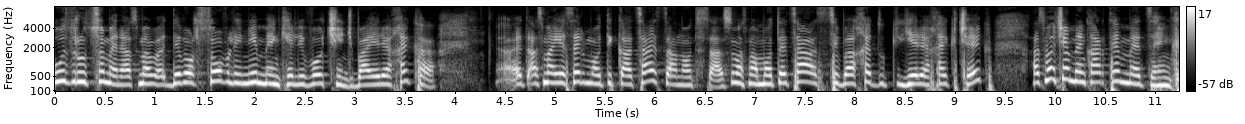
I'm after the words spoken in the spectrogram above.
ու զրուցում են, ասում է դե որ սով լինի մենք էլի ոչինչ, բա երեխեքը այդ ասում է ես էլ մոտիկացա այս ցանոթս ասում ասում է մոտեցա ասի բախե դուք երեխեք չեք ասում է չէ մենք արդեն մեծ ենք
